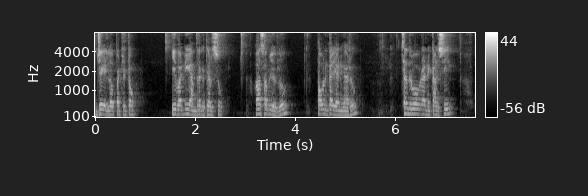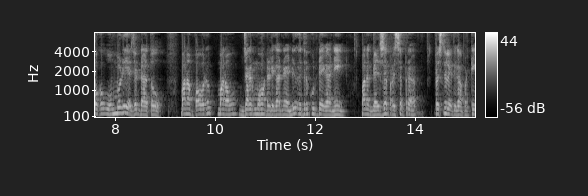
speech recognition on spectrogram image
జైల్లో పెట్టడం ఇవన్నీ అందరికీ తెలుసు. ఆ సమయంలో పవన్ కళ్యాణ్ గారు చంద్రబాబు నాయుడిని కలిసి ఒక ఉమ్మడి ఎజెండాతో మనం పవన్ మనం జగన్మోహన్ రెడ్డి గారిని ఎదుర్కొంటే కానీ మనం గెలిచే ప్రశ్న ప్ర- ప్రశ్న లేదు కాబట్టి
